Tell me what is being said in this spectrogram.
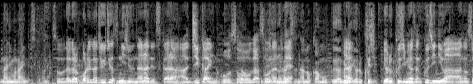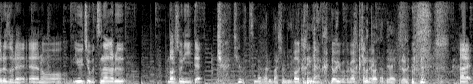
何もないんですけどね。そうだからこれが11月27ですから、はあ次回の放送がそう。なの12で月7日木曜日の夜9時、夜9時。皆さん9時にはあのそれぞれあの YouTube つながる場所にいて。YouTube つながる場所にいる。わかんない。どういうことかわちかんない。ょっと分かってないけどね。はい。っ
